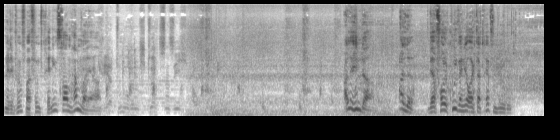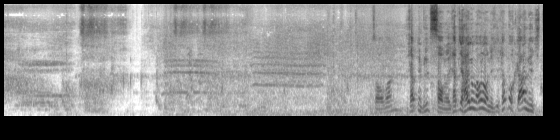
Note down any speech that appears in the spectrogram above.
Ja, den 5x5 Trainingsraum haben wir ja. Kreaturen stürzen sich auf. Alle hinter. Alle. Wäre voll cool, wenn ihr euch da treffen würdet. Zaubern. Ich habe den Blitzzauber. Ich habe die Heilung auch noch nicht. Ich habe noch gar nichts.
